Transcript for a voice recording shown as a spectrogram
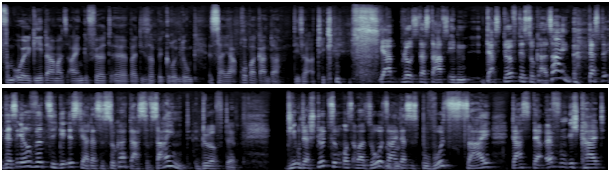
vom OLG damals eingeführt äh, bei dieser Begründung. Es sei ja Propaganda, dieser Artikel. Ja, bloß das darf es eben, das dürfte es sogar sein. Das, das Irrwitzige ist ja, dass es sogar das sein dürfte. Die Unterstützung muss aber so sein, mhm. dass es bewusst sei, dass der Öffentlichkeit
